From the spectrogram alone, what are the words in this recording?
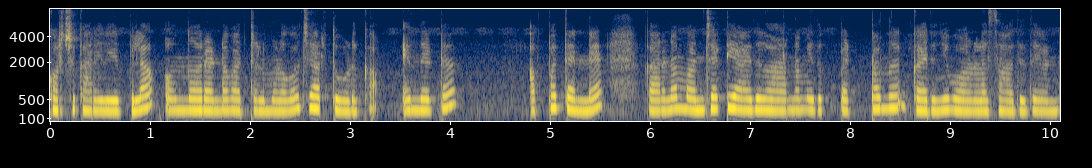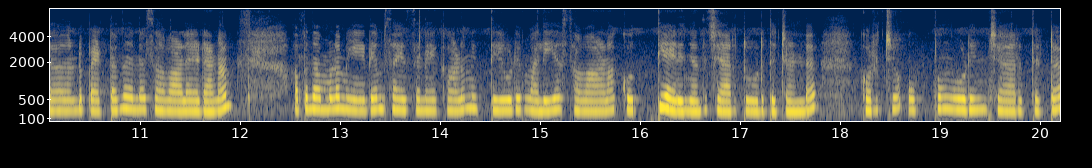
കുറച്ച് കറിവേപ്പില ഒന്നോ രണ്ടോ വറ്റൽമുളകോ ചേർത്ത് കൊടുക്കുക എന്നിട്ട് അപ്പം തന്നെ കാരണം മൺചട്ടി ആയത് കാരണം ഇത് പെട്ടെന്ന് കരിഞ്ഞു പോകാനുള്ള സാധ്യതയുണ്ട്. അതുകൊണ്ട് പെട്ടെന്ന് തന്നെ സവാള ഇടണം. അപ്പോൾ നമ്മൾ മീഡിയം സൈസിനേക്കാളും ഇത്തിരി വലിയ സവാള കൊത്തി അരിഞ്ഞത് ചേർത്ത് കൊടുത്തിട്ടുണ്ട്. കുറച്ച് ഉപ്പും കൂടിയും ചേർത്തിട്ട്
